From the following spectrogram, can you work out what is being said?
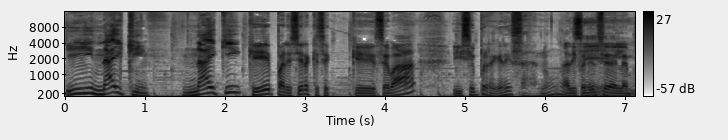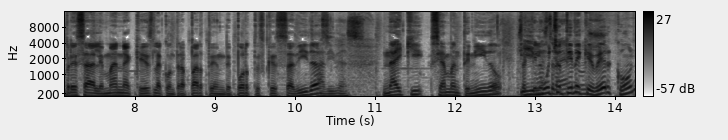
y Nike. Nike que pareciera que se, que se va y siempre regresa, ¿no? A diferencia de la empresa alemana que es la contraparte en deportes que es Adidas. Adidas. Nike se ha mantenido y mucho tiene que ver con,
